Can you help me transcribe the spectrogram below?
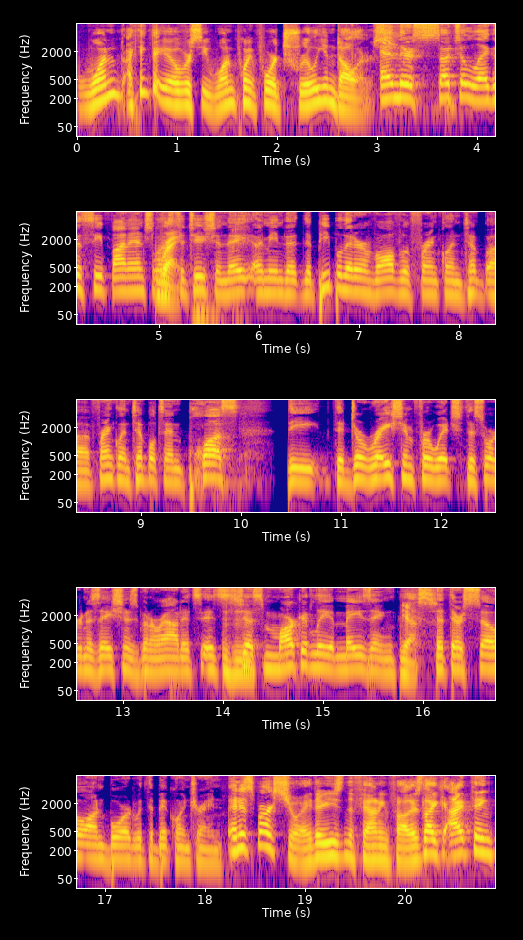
one. I think they oversee 1.4 trillion dollars. And there's such a legacy financial Right. institution. They, I mean, the, the people that are involved with Franklin uh, Franklin Templeton, plus the the duration for which this organization has been around, it's it's just markedly amazing. Mm-hmm. Yes. that they're so on board with the Bitcoin train. and it sparks joy. They're using the founding fathers. Like I think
